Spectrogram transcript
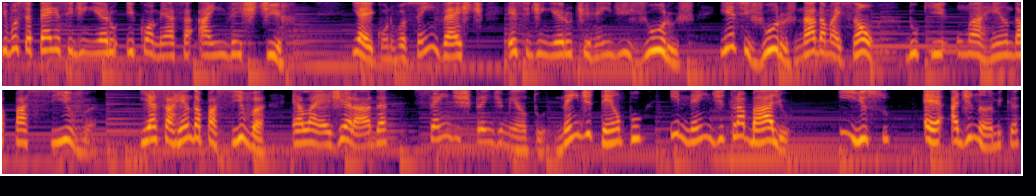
E você pega esse dinheiro e começa a investir. E aí, quando você investe, esse dinheiro te rende juros. E esses juros nada mais são do que uma renda passiva. E essa renda passiva, ela é gerada sem desprendimento nem de tempo e nem de trabalho. E isso é a dinâmica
